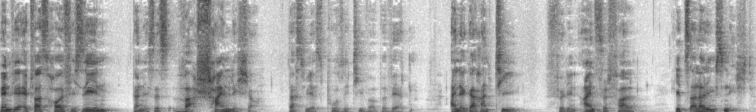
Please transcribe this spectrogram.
Wenn wir etwas häufig sehen, dann ist es wahrscheinlicher, dass wir es positiver bewerten. Eine Garantie für den Einzelfall gibt es allerdings nicht.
